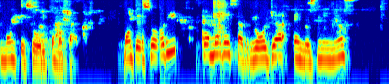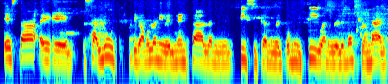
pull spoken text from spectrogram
Montessori como tal. Montessori, cómo desarrolla en los niños esta eh, salud, digámoslo a nivel mental, a nivel físico, a nivel cognitivo, a nivel emocional.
